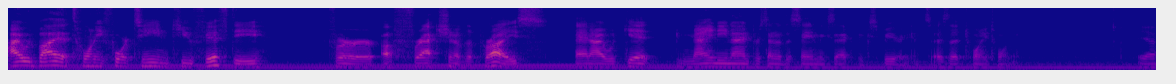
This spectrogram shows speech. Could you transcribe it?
I would buy a 2014 Q50 for a fraction of the price, and I would get 99% of the same exact experience as that 2020. Yeah.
